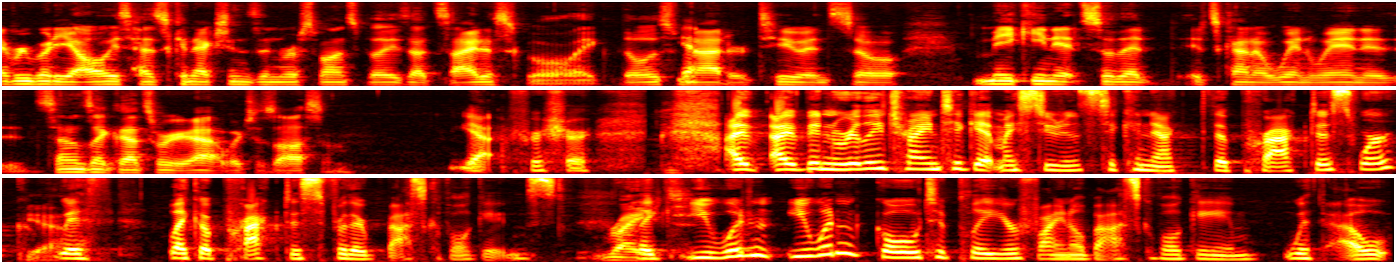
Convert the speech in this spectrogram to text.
everybody always has connections and responsibilities outside of school like those matter too and so making it so that it's kind of win-win it sounds like that's where you're at which is awesome yeah, for sure. I've, I've been really trying to get my students to connect the practice work yeah. with like a practice for their basketball games. Right. Like you wouldn't you wouldn't go to play your final basketball game without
